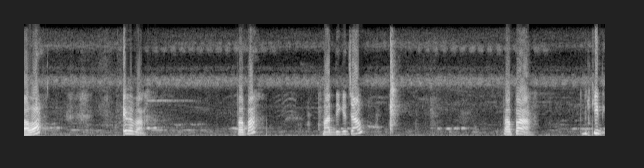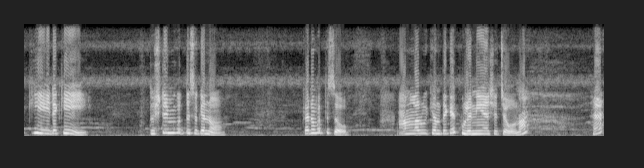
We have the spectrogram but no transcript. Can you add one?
বাবা? এ বাবা? পাপা মার দিকে যাও। পাপা, তুমি কি কি, এটা কি? দুষ্টামি করতেছো কেন? কেন করতেছো? আনলার ওইখান থেকে খুলে নিয়ে এসেছ, না? হ্যাঁ?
